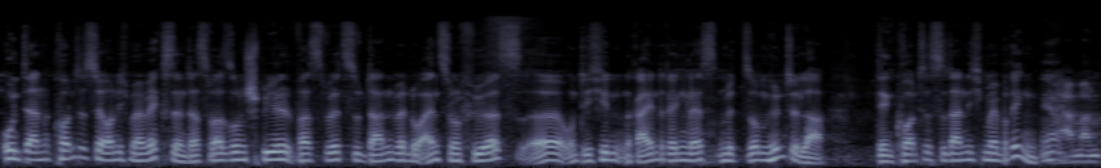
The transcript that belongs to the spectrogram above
Und dann konntest du ja auch nicht mehr wechseln. Das war so ein Spiel, was willst du dann, wenn du 1-0 führst äh, und dich hinten reindrängen lässt mit so einem Hünteler? Den konntest du dann nicht mehr bringen. Ja, man,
